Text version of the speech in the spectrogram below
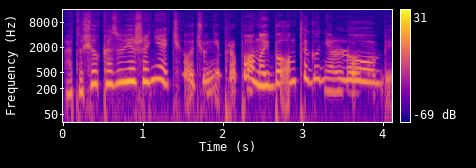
A to się okazuje, że nie, ciociu, nie proponuj, bo on tego nie lubi.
